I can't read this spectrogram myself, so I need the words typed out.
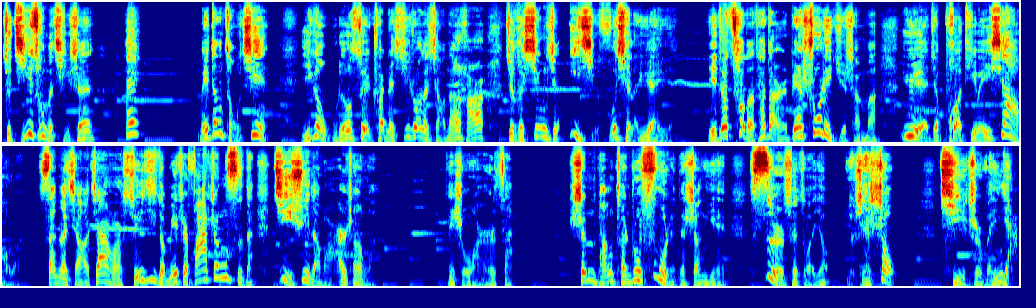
就急匆的起身，哎。没等走近，一个五六岁穿着西装的小男孩就和星星一起扶起了月月，也就凑到他的耳边说了一句什么，月月就破涕为笑了。三个小家伙随即就没事发生似的继续的玩上了。那是我儿子，身旁传出妇人的声音，四十岁左右，有些瘦，气质文雅。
